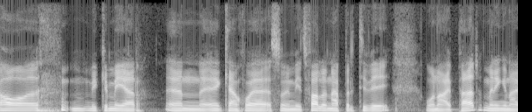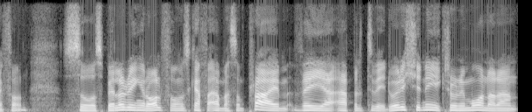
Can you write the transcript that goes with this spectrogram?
har mycket mer än eh, kanske som i mitt fall en Apple TV och en iPad men ingen iPhone. Så spelar det ingen roll för om du skaffar Amazon Prime via Apple TV. Då är det 29 kronor i månaden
